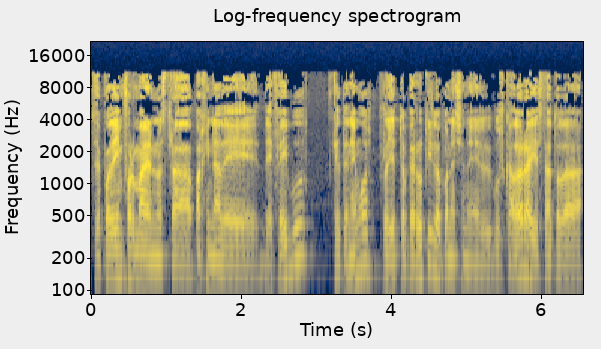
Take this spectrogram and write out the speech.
se puede informar en nuestra página de, de Facebook que tenemos, Proyecto Perruti, lo pones en el buscador, ahí está toda,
